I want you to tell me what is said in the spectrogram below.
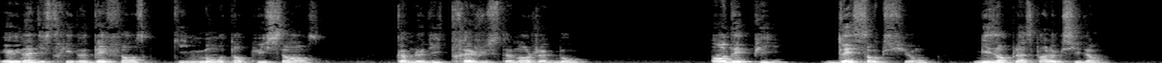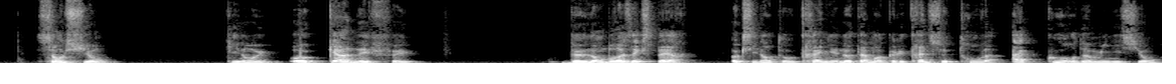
et une industrie de défense qui monte en puissance, comme le dit très justement Jacques Beau, en dépit des sanctions mises en place par l'Occident. Sanctions qui n'ont eu aucun effet. De nombreux experts occidentaux craignent notamment que l'Ukraine se trouve à court de munitions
